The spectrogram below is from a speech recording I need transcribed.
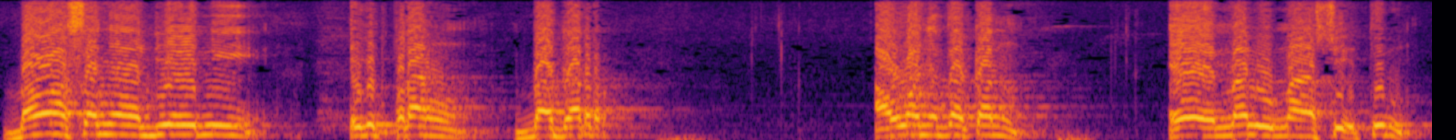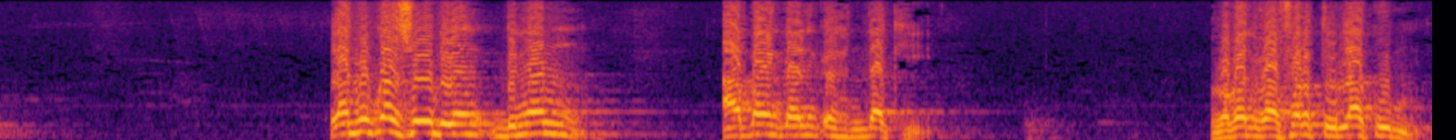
bahwasanya dia ini ikut perang Badar? Allah nyatakan, "Eh malu masyitum." Lakukan sesuai dengan, dengan apa yang kalian kehendaki. Waqad ghafartu lakum.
